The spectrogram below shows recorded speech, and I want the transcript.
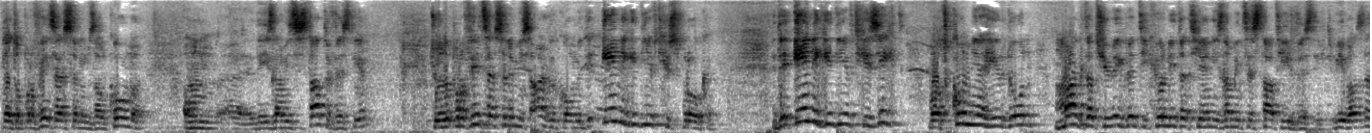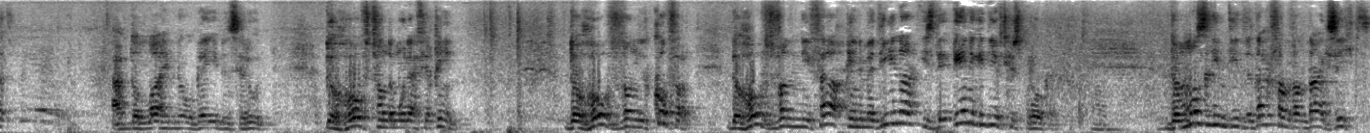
dat de profeet sallam zal komen om uh, de islamitische staat te vestigen. Toen de profeet sallam is aangekomen, de enige die heeft gesproken, de enige die heeft gezegd, wat kom jij hier doen, maak dat je weg bent, ik wil niet dat je een islamitische staat hier vestigt. Wie was dat? Abdullah ibn Ubay ibn Salul, de hoofd van de munafiqin, de hoofd van de koffer, de hoofd van Nifaq in Medina is de enige die heeft gesproken. De moslim die de dag van vandaag zegt,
